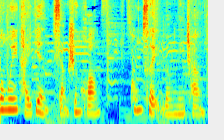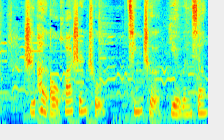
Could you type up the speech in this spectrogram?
风微台殿响声黄，空翠冷霓裳。池畔藕花深处，清澈夜闻香。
